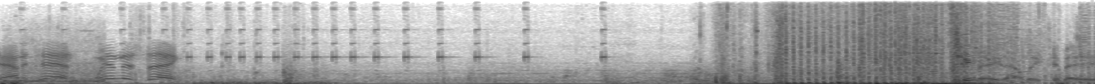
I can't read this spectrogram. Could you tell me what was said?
Down to 10. Win this thing. Teammate, help me, teammate.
